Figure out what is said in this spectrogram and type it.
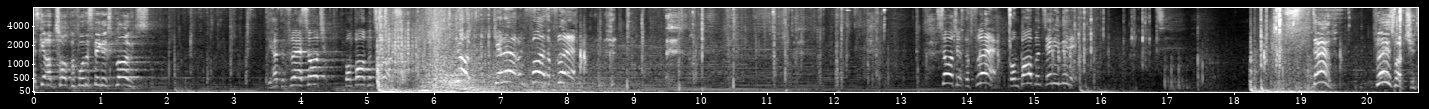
Let's get up top before this thing explodes. You have the flare, Sarge? Bombardment's close. Go! Get out and fire the flare! Sergeant, the flare! Bombardment's any minute! Damn! Flare's ruptured.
